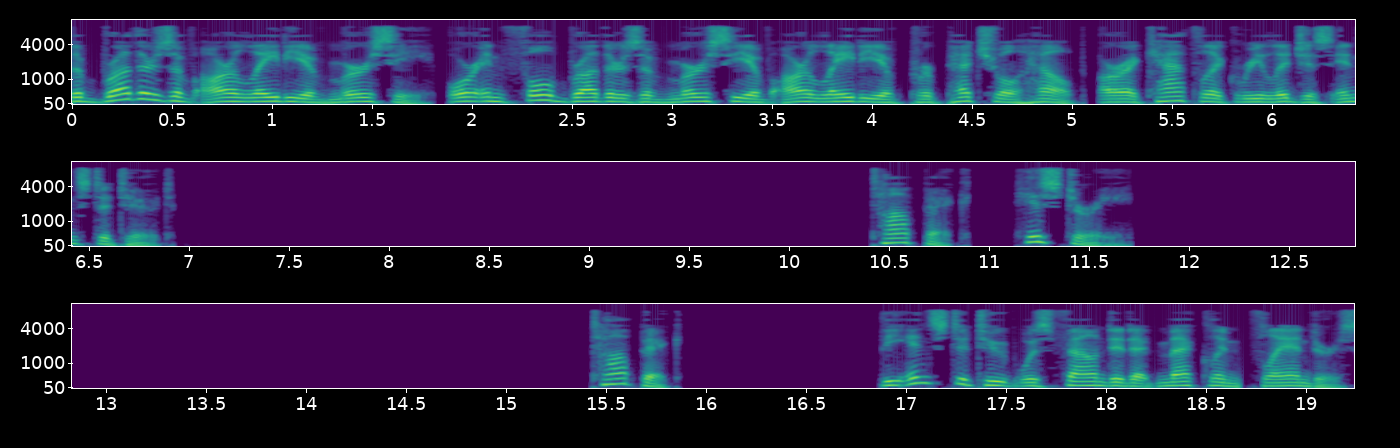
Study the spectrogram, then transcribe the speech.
The Brothers of Our Lady of Mercy, or in full Brothers of Mercy of Our Lady of Perpetual Help, are a Catholic religious institute. History the institute was founded at Mechlin Flanders,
